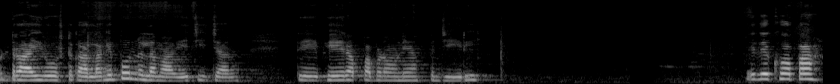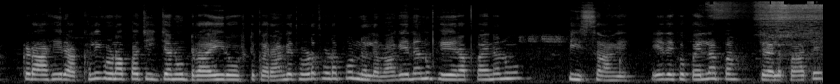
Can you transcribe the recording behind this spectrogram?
ਡਰਾਈ ਰੋਸਟ ਕਰ ਲਾਂਗੇ, ਭੁੰਨ ਲਵਾਂਗੇ ਇਹ ਚੀਜ਼ਾਂ ਨੂੰ ਤੇ ਫਿਰ ਆਪਾਂ ਬਣਾਉਣੇ ਆ ਪੰਜੀਰੀ। ਇਹ ਦੇਖੋ ਆਪਾਂ ਕੜਾਹੀ ਰੱਖ ਲਈ, ਹੁਣ ਆਪਾਂ ਚੀਜ਼ਾਂ ਨੂੰ ਡਰਾਈ ਰੋਸਟ ਕਰਾਂਗੇ ਥੋੜਾ ਥੋੜਾ ਭੁੰਨ ਲਵਾਂਗੇ। ਇਹਨਾਂ ਨੂੰ ਫੇਰ ਆਪਾਂ ਇਹਨਾਂ ਨੂੰ ਪੀਸਾਂਗੇ। ਇਹ ਦੇਖੋ ਪਹਿਲਾਂ ਆਪਾਂ ਤਿਲ ਪਾਤੇ।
